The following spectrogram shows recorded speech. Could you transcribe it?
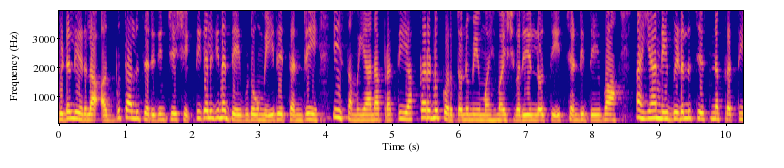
బిడల ఎడల అద్భుతాలు జరిగించే శక్తి కలిగిన దేవుడు మీరే తండ్రి. ఈ సమయాన ప్రతి అక్కరను కొరతను మీ మహిమైశ్వర్యంలో తీర్చండి దేవా. అయ్యా నీ బిడలు చేసిన ప్రతి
